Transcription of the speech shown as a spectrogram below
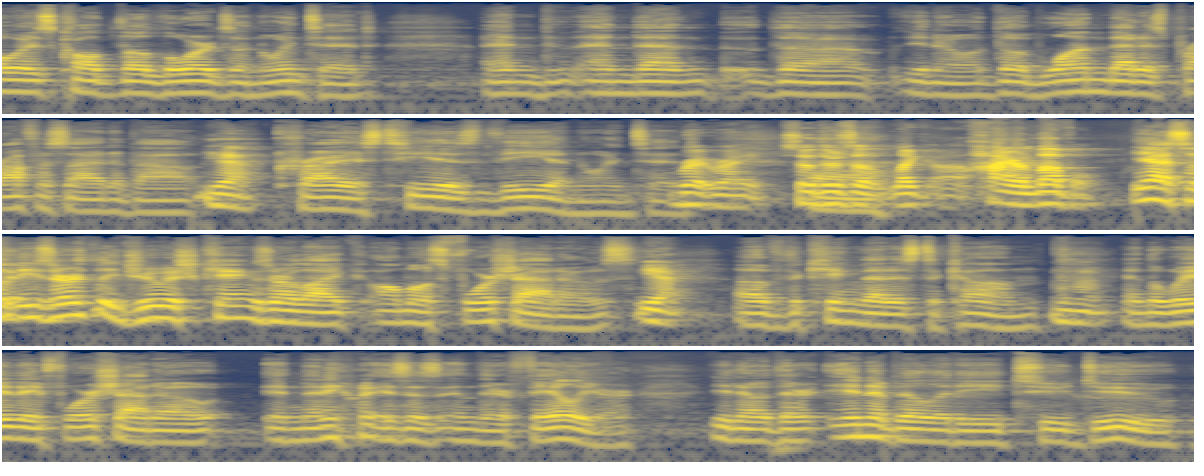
always called the Lord's anointed, and and then the you know the one that is prophesied about. Yeah. Christ, he is the anointed. Right, right. So there's Uh, a like a higher level. Yeah. So these earthly Jewish kings are like almost foreshadows. Yeah. of the king that is to come. Mm-hmm. And the way they foreshadow, in many ways, is in their failure. You know, their inability to do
